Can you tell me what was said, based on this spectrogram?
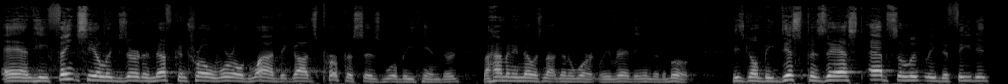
And he thinks he'll exert enough control worldwide that God's purposes will be hindered. But how many know it's not going to work? We've read the end of the book. He's going to be dispossessed, absolutely defeated.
